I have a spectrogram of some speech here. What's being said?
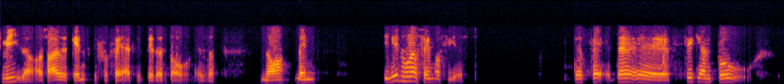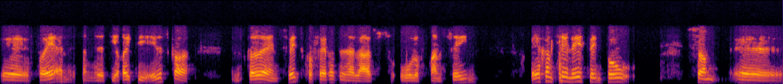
smiler, og så er det ganske forfærdeligt, det der står. Altså, Nå, men i 1985, der, der øh, fik jeg en bog øh, forærende, som hedder De Rigtige Elskere. Den er skrevet af en svensk forfatter, der hedder Lars Olof Franzén. Og jeg kom til at læse den bog, som, øh,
